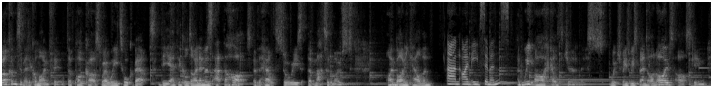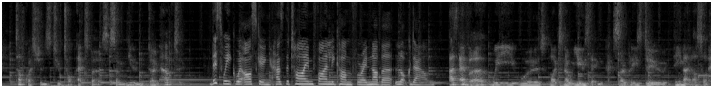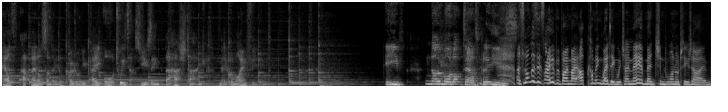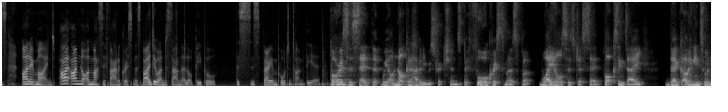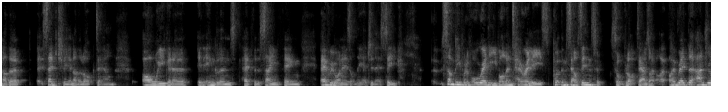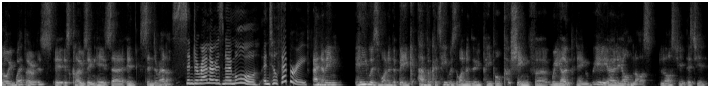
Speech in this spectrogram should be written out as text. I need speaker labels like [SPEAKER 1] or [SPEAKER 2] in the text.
[SPEAKER 1] Welcome to Medical Minefield, the podcast where we talk about the ethical dilemmas at the heart of the health stories that matter the most. I'm Barney Calman.
[SPEAKER 2] And I'm Eve Simmons.
[SPEAKER 1] And we are health journalists, which means we spend our lives asking tough questions to top experts so you don't have to.
[SPEAKER 2] This week we're asking Has the time finally come for another lockdown?
[SPEAKER 1] As ever, we would like to know what you think, so please do email us on health at mailonsunday.co.uk or tweet us using the hashtag medical minefield. Eve, no more lockdowns, please.
[SPEAKER 2] As long as it's over by my upcoming wedding, which I may have mentioned one or two times, I don't mind. I, am not a massive fan of Christmas, but I do understand that a lot of people this is a very important time of the year.
[SPEAKER 1] Boris has said that we are not going to have any restrictions before Christmas, but Wales has just said Boxing Day, they're going into another, essentially another lockdown. Are we going to, in England, head for the same thing? Everyone is on the edge of their seat some people have already voluntarily put themselves into sort of lockdowns. I, I, I read that Andrew Lloyd Webber is is closing his uh, Cinderella.
[SPEAKER 2] Cinderella is no more until February.
[SPEAKER 1] And I mean, he was one of the big advocates. He was one of the people pushing for reopening really early on last last year, this year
